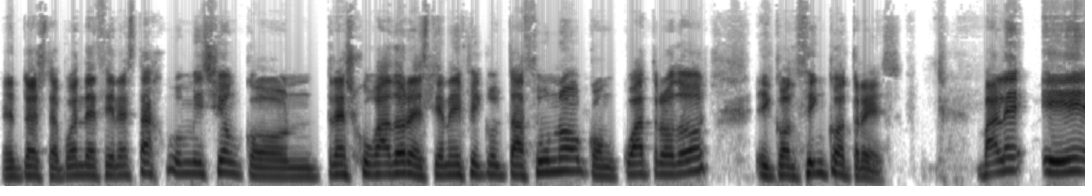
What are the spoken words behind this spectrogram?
Entonces te pueden decir, esta misión con tres jugadores tiene dificultad 1, con 4 2 y con 5 3. ¿Vale? Y,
